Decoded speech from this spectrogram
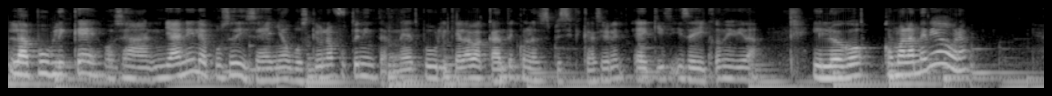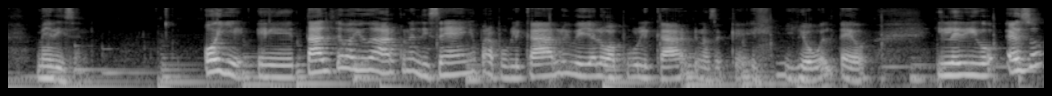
la publiqué, o sea, ya ni le puse diseño, busqué una foto en internet, publiqué la vacante con las especificaciones X y seguí con mi vida. Y luego, como a la media hora, me dicen, oye, eh, tal te va a ayudar con el diseño para publicarlo y ella lo va a publicar, que no sé qué. Y yo volteo y le digo, eso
